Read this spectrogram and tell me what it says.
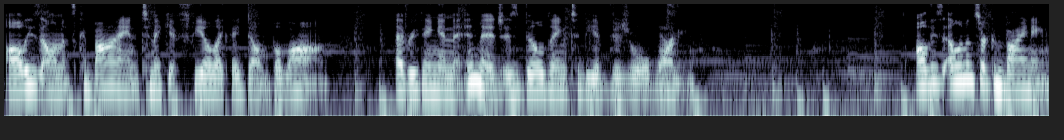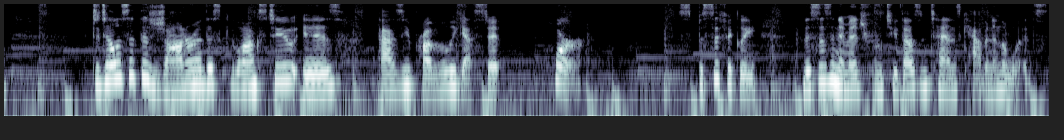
all these elements combine to make it feel like they don't belong. Everything in the image is building to be a visual warning. All these elements are combining to tell us that the genre this belongs to is, as you probably guessed it, horror. Specifically, this is an image from 2010's Cabin in the Woods.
